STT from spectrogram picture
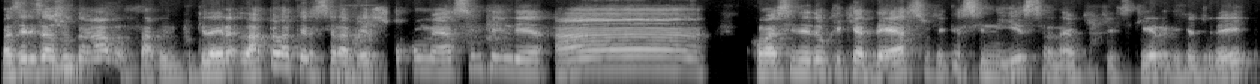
Mas eles ajudavam, sabe? Porque daí, lá pela terceira vez tu começa a entender, ah, começa a entender o que é destro, o que é sinistro, né? O que é esquerda, o que é direita.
